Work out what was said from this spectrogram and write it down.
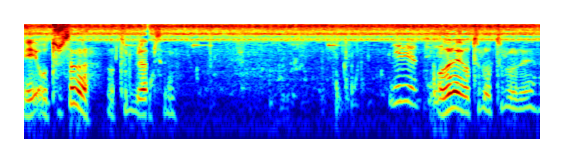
İyi otursana. Otur biraz sen. Nereye oturuyor? Oraya otur otur oraya.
